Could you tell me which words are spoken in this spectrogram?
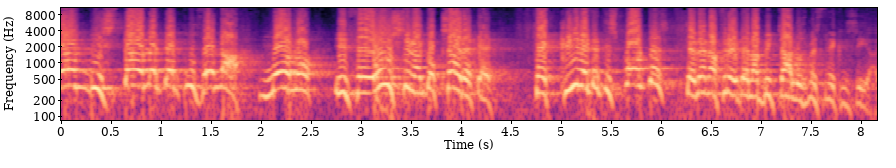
Δεν πιστεύετε πουθενά. Μόνο οι θεούσοι να το ξέρετε. Και κλείνετε τις πόρτες και δεν αφήνετε να μπει κι άλλος μες στην εκκλησία.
